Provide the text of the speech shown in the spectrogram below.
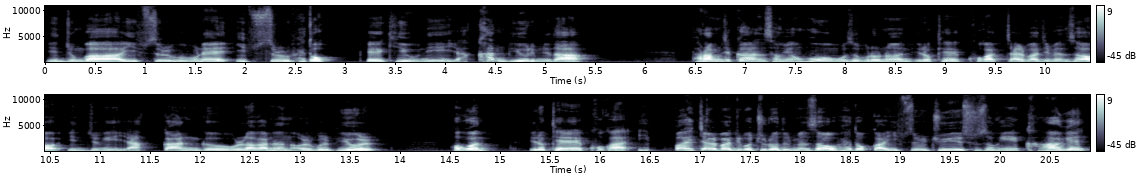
인중과 입술 부분의 입술 회독의 기운이 약한 비율입니다. 바람직한 성형 후 모습으로는 이렇게 코가 짧아지면서 인중이 약간 그 올라가는 얼굴 비율 혹은 이렇게 코가 이빨 짧아지고 줄어들면서 회독과 입술 주위의 수성이 강하게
